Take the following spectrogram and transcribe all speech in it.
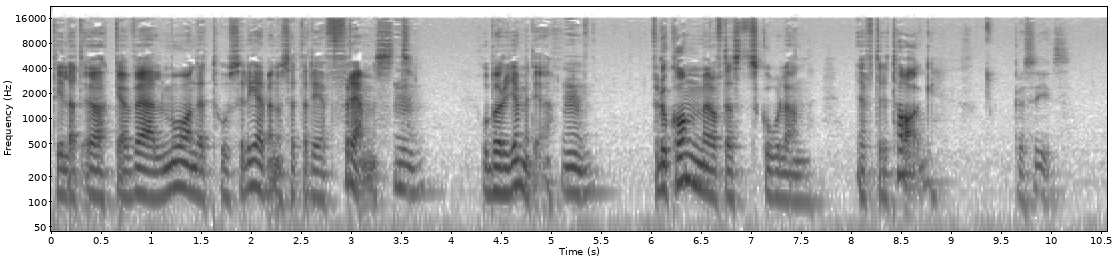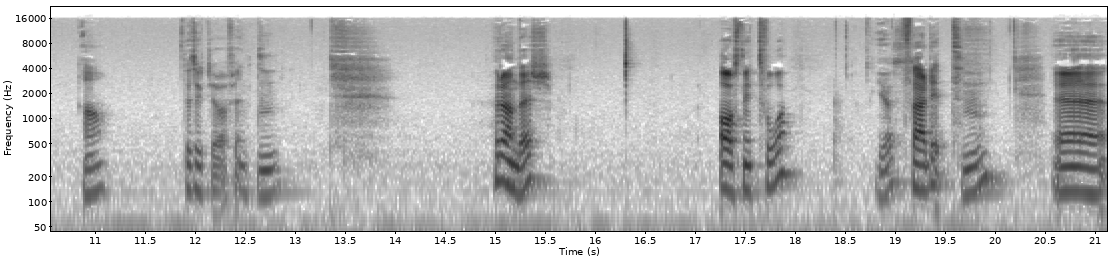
till att öka välmåendet hos eleven och sätta det främst. Mm. Och börja med det. Mm. För då kommer oftast skolan efter ett tag. Precis. Ja, det tyckte jag var fint. Mm. Hörru Anders. Avsnitt två. Yes. Färdigt. Mm. Eh,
